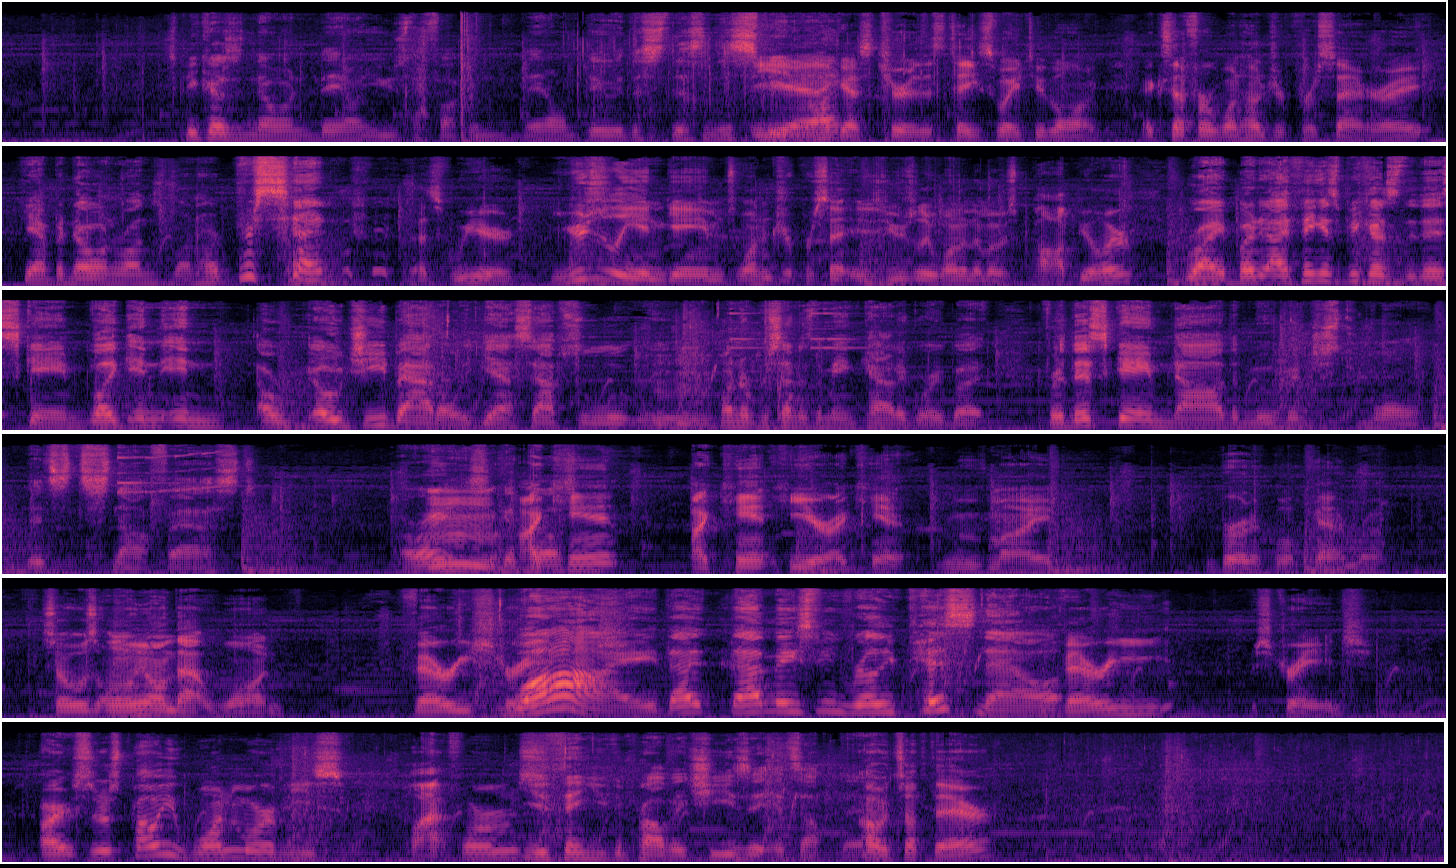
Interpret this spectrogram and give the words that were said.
it's because no one. They don't use the fucking. They don't do this. This in the speed Yeah, I guess true. This takes way too long. Except for 100%, right? Yeah, but no one runs 100%. That's weird. Usually in games, 100% is usually one of the most popular. right, but I think it's because of this game. Like in in a OG battle, yes, absolutely, Mm-hmm. 100% is the main category. But for this game, nah, the movement just won't. It's just not fast. All right, so Mm, I can't. I can't hear. I can't move my vertical camera. So it was only on that one. Very strange. Why? That that makes me really pissed now. Very strange. All right, so there's probably one more of these platforms. You think you could probably cheese it? It's up there. oh, it's up there.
